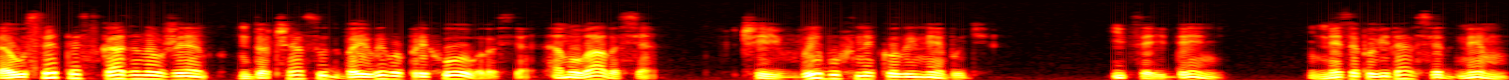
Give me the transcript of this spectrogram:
Та усе те сказано вже до часу дбайливо приховувалося, гамувалося, чи й вибухне коли-небудь. І цей день не заповідався днем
